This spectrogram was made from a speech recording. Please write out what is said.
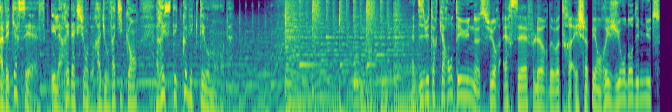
Avec RCF et la rédaction de Radio Vatican, restez connectés au monde. 18h41 sur RCF, l'heure de votre échappée en région dans 10 minutes.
